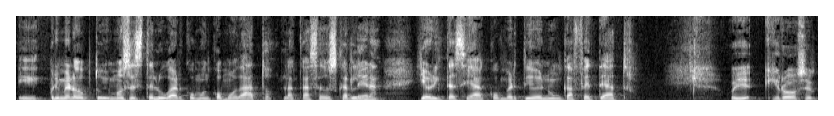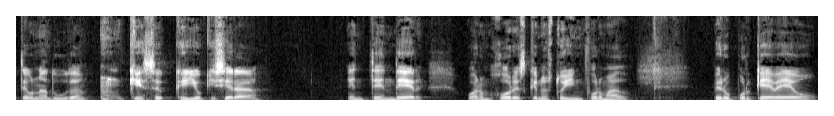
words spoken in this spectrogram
Y primero obtuvimos este lugar como en Comodato, la casa de Oscar Lera, y ahorita se ha convertido en un café teatro. Oye, quiero hacerte una duda que, que yo quisiera entender, o a lo mejor es que no estoy informado, pero ¿por qué veo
